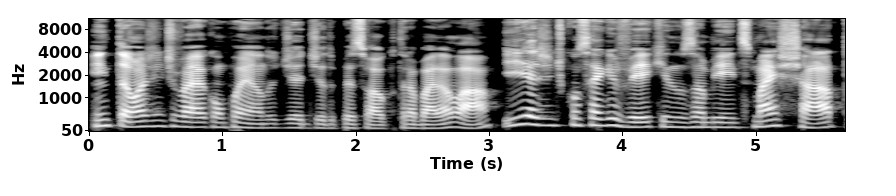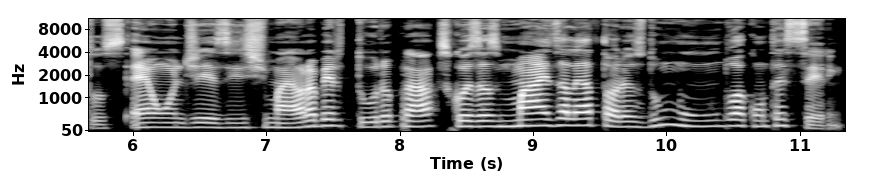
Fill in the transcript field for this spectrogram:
Então a gente vai acompanhando o dia a dia do pessoal que trabalha lá e a gente consegue ver que nos ambientes mais chatos é onde existe maior abertura para as coisas mais aleatórias do mundo acontecerem.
